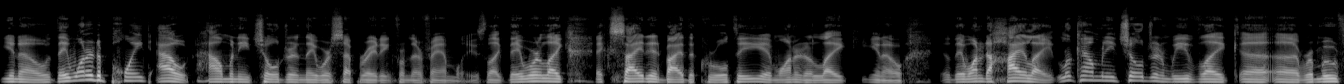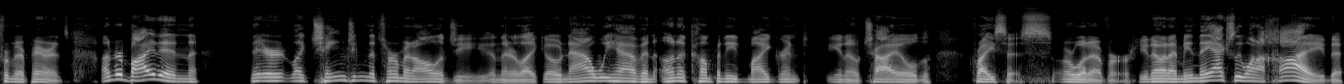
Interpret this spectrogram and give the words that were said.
you know, they wanted to point out how many children they were separating from their families. Like they were like excited by the cruelty and wanted to like, you know, they wanted to highlight, look how many children we've like uh, uh removed from their parents. Under Biden, they're like changing the terminology and they're like, oh, now we have an unaccompanied migrant, you know, child crisis or whatever. You know what I mean? They actually want to hide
